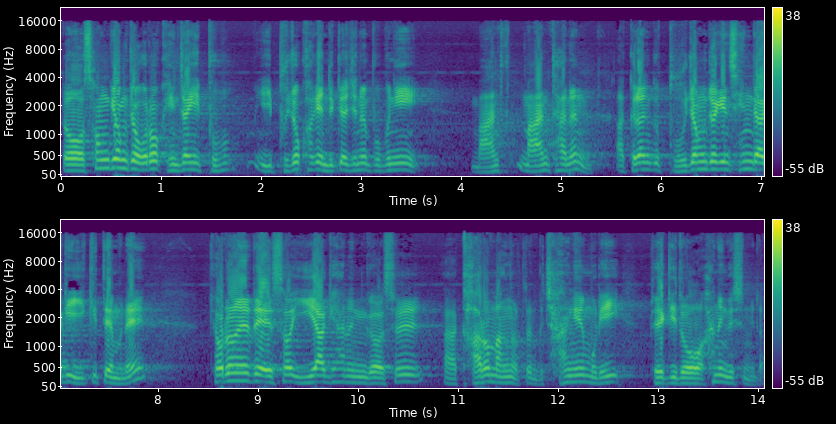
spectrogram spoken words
또 성경적으로 굉장히 부, 부족하게 느껴지는 부분이 많, 많다는 아, 그런 그 부정적인 생각이 있기 때문에 결혼에 대해서 이야기하는 것을 아, 가로막는 어떤 그 장애물이 되기도 하는 것입니다.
